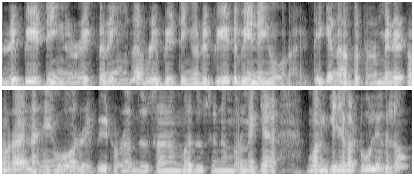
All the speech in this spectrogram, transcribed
रिपीटिंग रिकरिंग मतलब रिपीटिंग रिपीट भी नहीं हो रहा है। ठीक है ना? तो टर्मिनेट हो रहा है, ना ही वो रिपीट हो रहा है। दूसरा नंबर दूसरे नंबर में क्या है? वन की जगह टू लिख लो।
